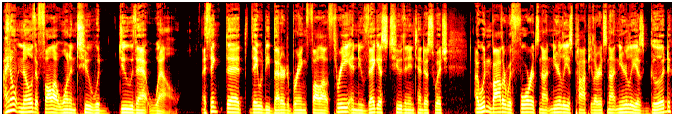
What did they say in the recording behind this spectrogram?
I don't know that Fallout One and Two would do that well. I think that they would be better to bring Fallout 3 and New Vegas to the Nintendo Switch. I wouldn't bother with 4. It's not nearly as popular, it's not nearly as good.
